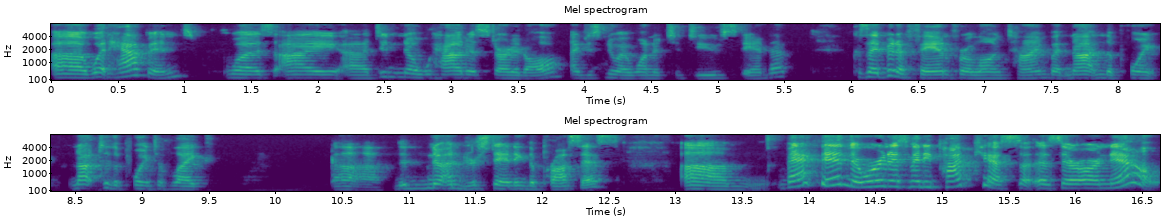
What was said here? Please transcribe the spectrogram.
Uh, what happened was I uh, didn't know how to start at all. I just knew I wanted to do stand up because I'd been a fan for a long time, but not in the point, not to the point of like uh, understanding the process. Um, back then, there weren't as many podcasts as there are now,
